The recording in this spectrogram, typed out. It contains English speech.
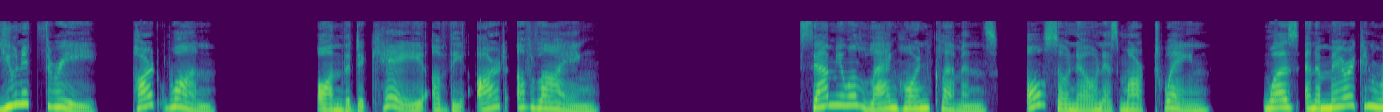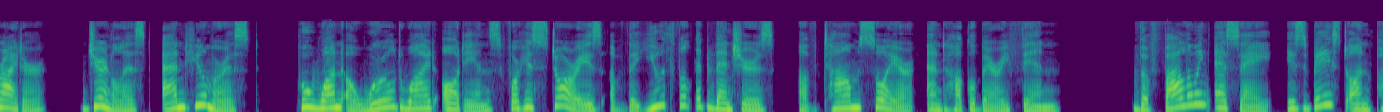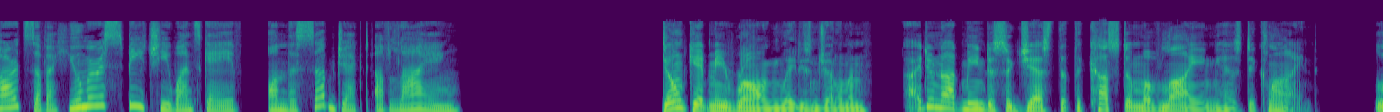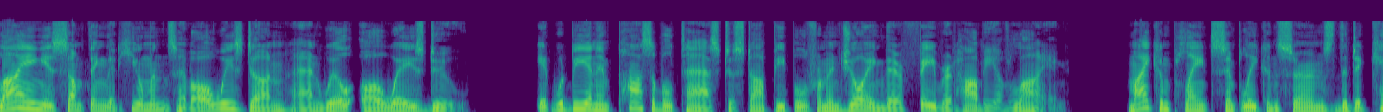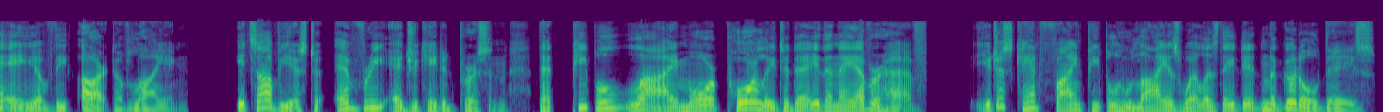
Unit 3, Part 1 On the Decay of the Art of Lying. Samuel Langhorne Clemens, also known as Mark Twain, was an American writer, journalist, and humorist who won a worldwide audience for his stories of the youthful adventures of Tom Sawyer and Huckleberry Finn. The following essay is based on parts of a humorous speech he once gave on the subject of lying. Don't get me wrong, ladies and gentlemen. I do not mean to suggest that the custom of lying has declined. Lying is something that humans have always done and will always do. It would be an impossible task to stop people from enjoying their favorite hobby of lying. My complaint simply concerns the decay of the art of lying. It's obvious to every educated person that people lie more poorly today than they ever have. You just can't find people who lie as well as they did in the good old days.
